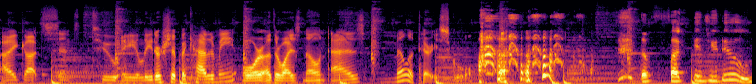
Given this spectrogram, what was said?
I got sent to a leadership academy, or otherwise known as military school. the fuck did you do?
